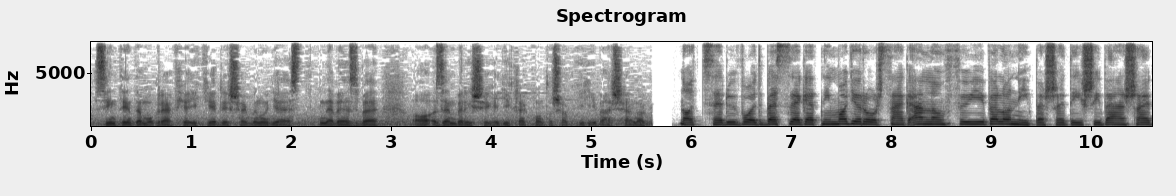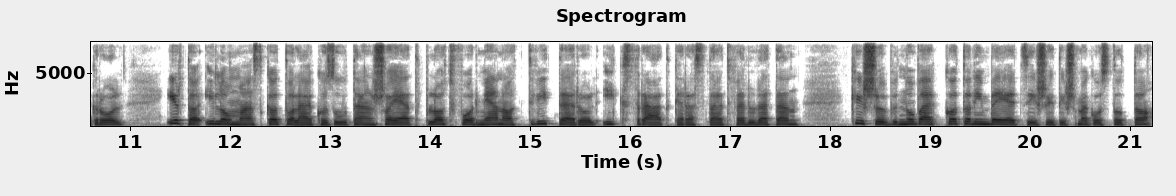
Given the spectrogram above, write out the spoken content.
szintén demográfiai kérdésekben, ugye ezt nevezve az emberiség egyik legfontosabb kihívásának. Nagyszerű volt beszélgetni Magyarország államfőjével a népesedési válságról, írta Elon Musk a találkozó után saját platformján a Twitterről X-re átkeresztelt felületen. Később Novák Katalin bejegyzését is megosztotta,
